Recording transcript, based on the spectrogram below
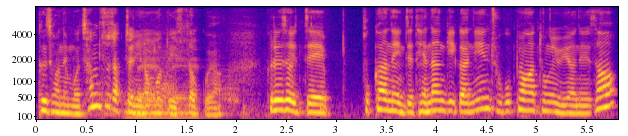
그 전에 뭐 참수 작전 이런 네. 것도 있었고요. 그래서 이제 북한의 이제 대남 기관인 조국평화통일위원회에서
